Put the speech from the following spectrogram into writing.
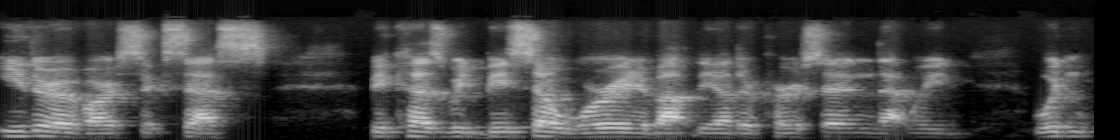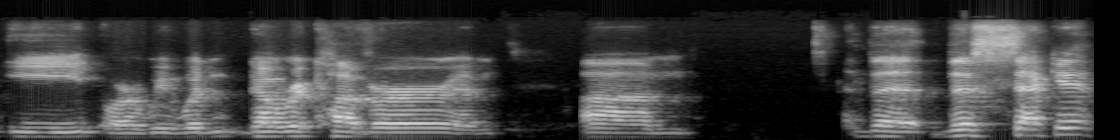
either of our success because we'd be so worried about the other person that we wouldn't eat or we wouldn't go recover. And um, the the second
